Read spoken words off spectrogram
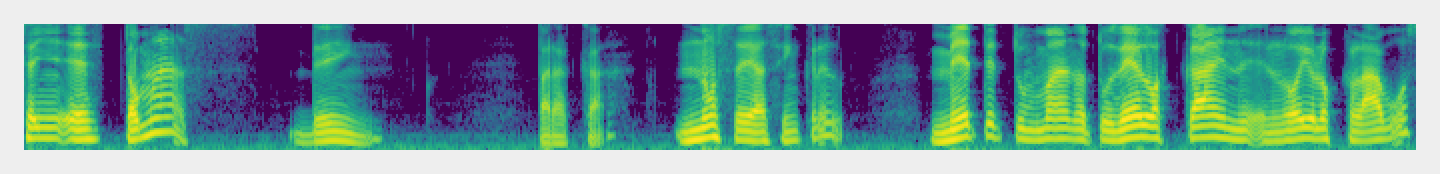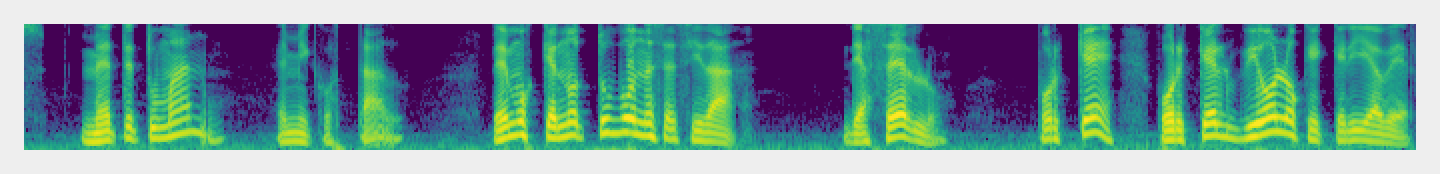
eh, Tomás, ven para acá, no seas incrédulo. Mete tu mano, tu dedo acá en el hoyo de los clavos, mete tu mano en mi costado. Vemos que no tuvo necesidad de hacerlo. ¿Por qué? Porque él vio lo que quería ver.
